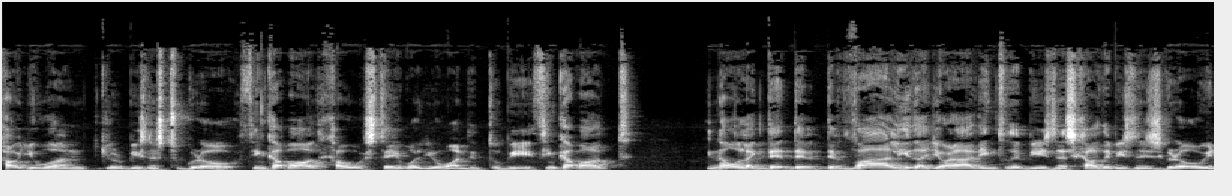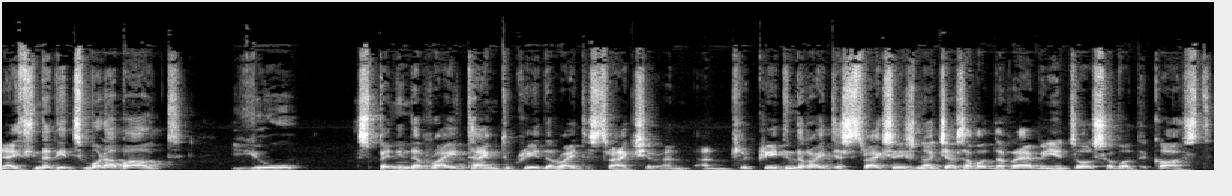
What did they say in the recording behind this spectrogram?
how you want your business to grow. Think about how stable you want it to be. Think about you know like the, the, the value that you're adding to the business, how the business is growing. I think that it's more about you spending the right time to create the right structure. And, and creating the right structure is not just about the revenue, it's also about the cost.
